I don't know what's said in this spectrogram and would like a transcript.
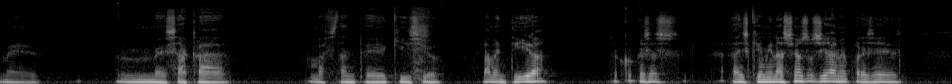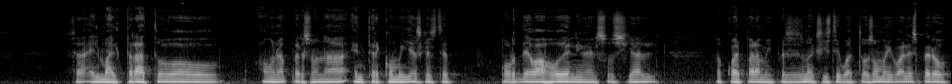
me, me saca bastante de quicio. La mentira. Yo creo que esa es la discriminación social me parece o sea, el maltrato a una persona entre comillas que esté por debajo del nivel social lo cual para mí pues eso no existe igual todos somos iguales pero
